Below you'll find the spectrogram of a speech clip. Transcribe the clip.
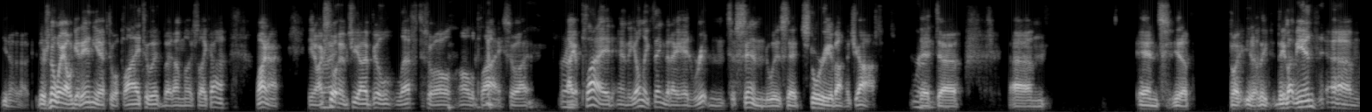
you know, there's no way I'll get in. You have to apply to it, but I'm just like, ah, why not? You know, I still have GI Bill left, so I'll I'll apply. so I right. I applied, and the only thing that I had written to send was that story about Najaf. Right. That, uh, um, and you know, but you know, they they let me in. Um,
